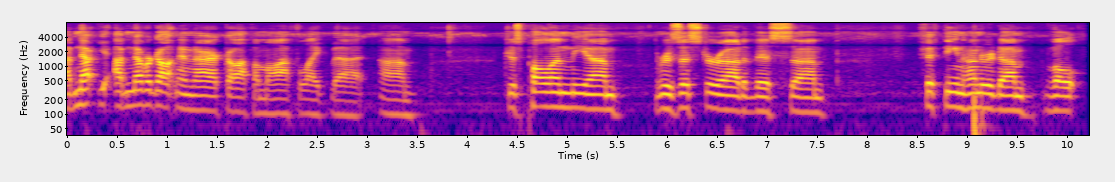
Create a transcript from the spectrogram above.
I've never I've never gotten an arc off a moth like that. Um, just pulling the um, resistor out of this 1500 um, um, volt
